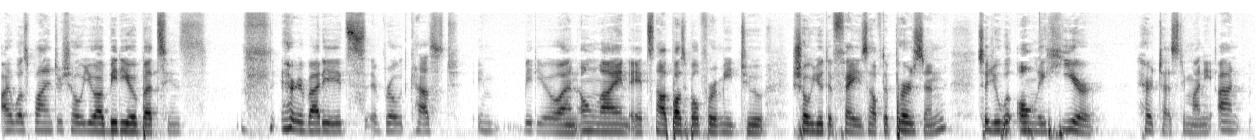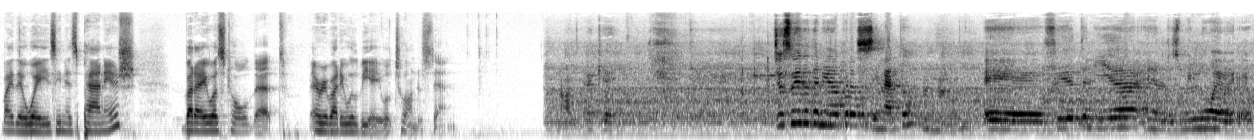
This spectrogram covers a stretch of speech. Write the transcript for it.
I was planning to show you a video, but since everybody it's a broadcast in video and online, it's not possible for me to show you the face of the person. So you will only hear her testimony. And by the way, it's in Spanish, but I was told that everybody will be able to understand. Okay. Yo soy detenida por asesinato. Uh -huh. eh, fui detenida en el 2009.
